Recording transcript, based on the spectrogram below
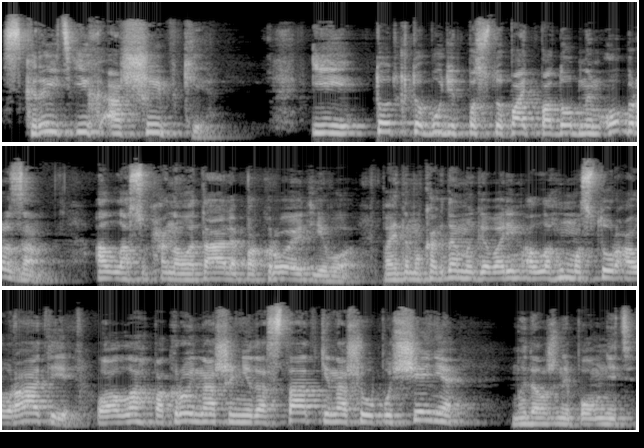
скрыть их ошибки. И тот, кто будет поступать подобным образом, Аллах Субхану Ва Тааля покроет его. Поэтому, когда мы говорим Аллаху мастур аурати, о Аллах, покрой наши недостатки, наши упущения, мы должны помнить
